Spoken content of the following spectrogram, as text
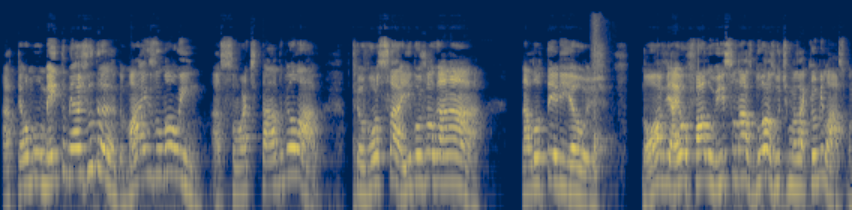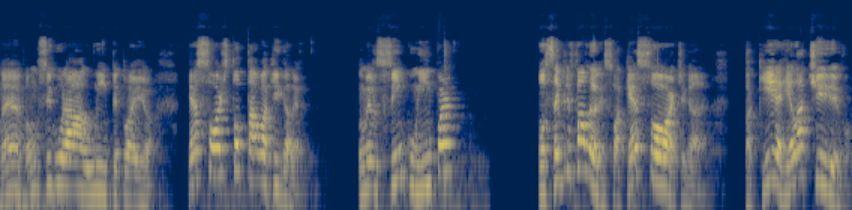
até o momento me ajudando. Mais uma win. A sorte tá do meu lado eu vou sair vou jogar na, na loteria hoje. 9, aí eu falo isso nas duas últimas aqui eu me lasco, né? Vamos segurar o ímpeto aí, ó. é sorte total aqui, galera. Número 5, ímpar. Tô sempre falando, isso aqui é sorte, galera. Isso aqui é relativo.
